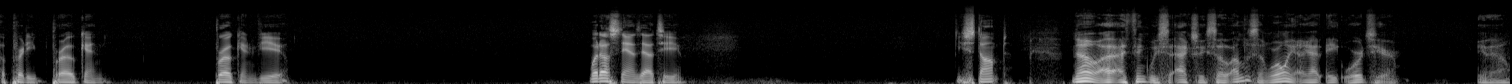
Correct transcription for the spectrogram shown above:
a pretty broken broken view. What else stands out to you? You stumped? No, I, I think we actually. So uh, listen, we're only. I got eight words here. You know.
